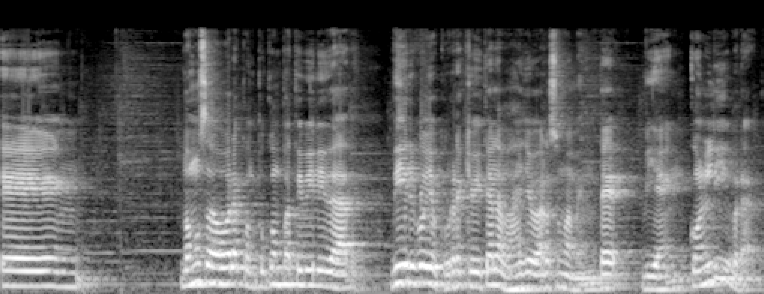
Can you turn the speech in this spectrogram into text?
eh, Vamos ahora con tu compatibilidad Virgo y ocurre que ahorita la vas a llevar sumamente bien con Libra,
